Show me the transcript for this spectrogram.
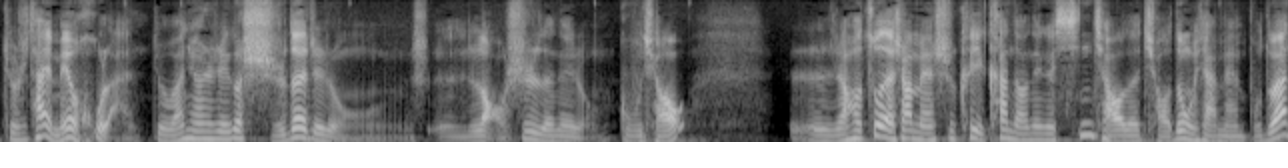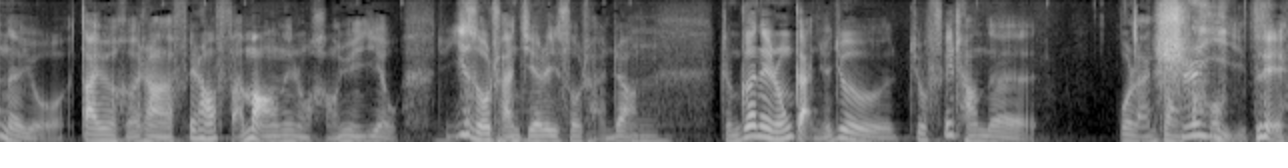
就是它也没有护栏，就完全是一个石的这种呃老式的那种古桥。呃，然后坐在上面是可以看到那个新桥的桥洞下面不断的有大运河上非常繁忙的那种航运业务，就一艘船接着一艘船这样，整个那种感觉就就非常的波澜诗意，对，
